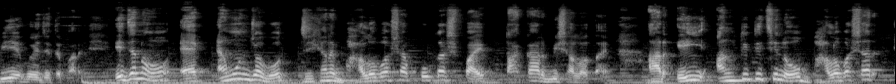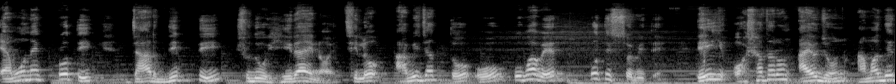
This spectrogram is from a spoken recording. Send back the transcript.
বিয়ে হয়ে যেতে পারে। এ যেন এক এমন জগৎ যেখানে ভালোবাসা প্রকাশ পায় টাকার বিশালতায়। আর এই আংটিটি ছিল ভালোবাসার এমন এক প্রতীক যার দীপ্তি শুধু হীরায় নয়, ছিল আভিজাত্য ও প্রভাবের প্রতিচ্ছবিতে। এই অসাধারণ আয়োজন আমাদের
